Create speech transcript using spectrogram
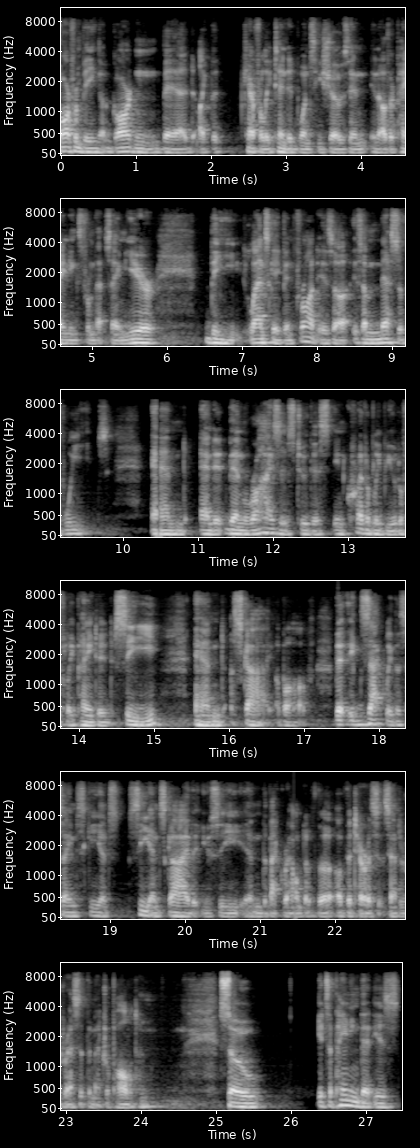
Far from being a garden bed like the carefully tended ones he shows in, in other paintings from that same year, the landscape in front is a is a mess of weeds. And and it then rises to this incredibly beautifully painted sea and sky above that exactly the same ski and, sea and sky that you see in the background of the of the terrace at Saint Adresse at the Metropolitan. So it's a painting that is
